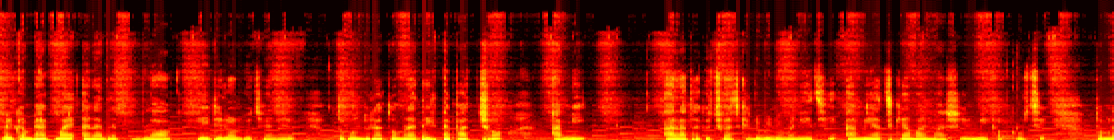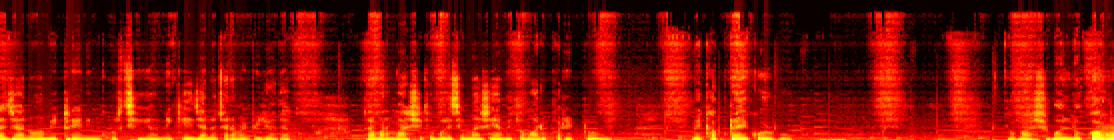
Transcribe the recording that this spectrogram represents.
Welcome back my another blog little org channel তো বন্ধুরা, তোমরা দেখতে পাচ্ছ, আমি আলাদা কিছু আজকে ভিডিও বানিয়েছি। আমি আজকে আমার মাসির মেকআপ করছি। তোমরা জানো, আমি ট্রেনিং করছি, অনেকেই জানো যারা আমার ভিডিও দেখো। তো আমার মাসিকে বলেছি, মাসি, আমি তোমার উপর একটু মেকআপ ট্রাই করব। তো মাসি বলল, করো।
